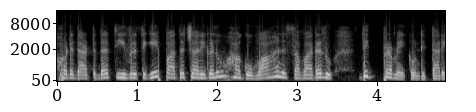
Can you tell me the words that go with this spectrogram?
ಹೊಡೆದಾಟದ ತೀವ್ರತೆಗೆ ಪಾದಚಾರಿಗಳು ಹಾಗೂ ವಾಹನ ಸವಾರರು ದಿಗ್ಭ್ರಮೆಗೊಂಡಿದ್ದಾರೆ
